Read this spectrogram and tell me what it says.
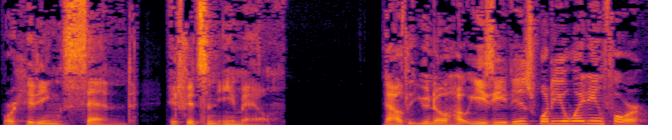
or hitting send if it's an email. Now that you know how easy it is, what are you waiting for?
